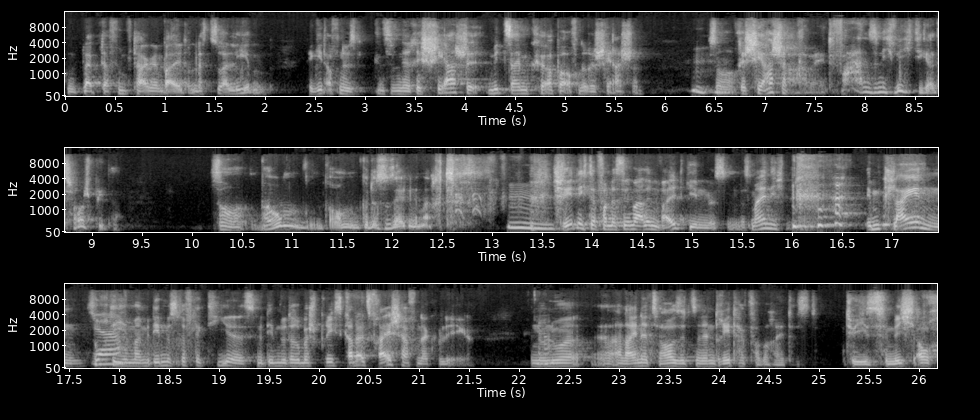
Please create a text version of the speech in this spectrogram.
und bleibt da fünf Tage im Wald, um das zu erleben. Der geht auf eine, so eine Recherche mit seinem Körper auf eine Recherche. Mhm. So Recherchearbeit, wahnsinnig wichtig als Schauspieler. So, warum, warum wird das so selten gemacht? Hm. Ich rede nicht davon, dass wir immer alle in den Wald gehen müssen. Das meine ich nicht. Im Kleinen such ja. dir jemanden, mit dem du es reflektierst, mit dem du darüber sprichst, gerade als freischaffender Kollege. Wenn ja. du nur äh, alleine zu Hause sitzt und einen Drehtag vorbereitest. Natürlich ist es für mich auch,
